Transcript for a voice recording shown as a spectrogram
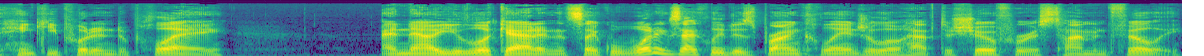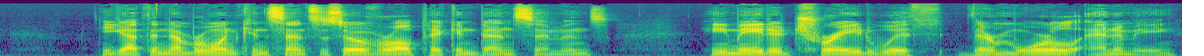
Hinkie put into play. And now you look at it and it's like, well, what exactly does Bryan Colangelo have to show for his time in Philly? He got the number one consensus overall pick in Ben Simmons. He made a trade with their mortal enemy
